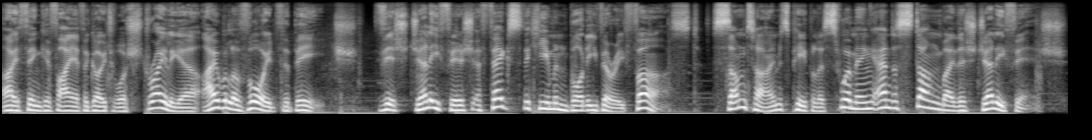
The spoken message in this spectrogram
I think if I ever go to Australia, I will avoid the beach. This jellyfish affects the human body very fast. Sometimes people are swimming and are stung by this jellyfish.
